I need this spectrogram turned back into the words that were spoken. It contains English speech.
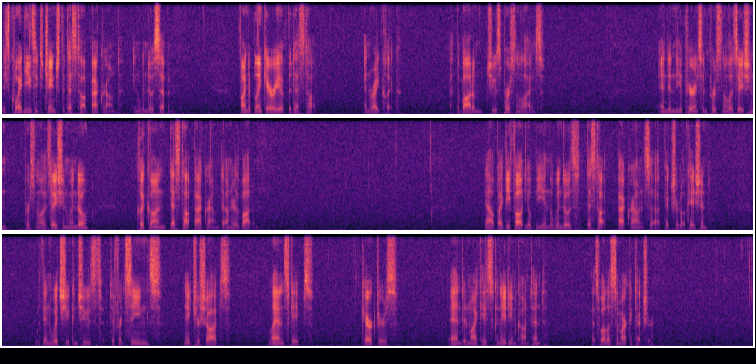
It's quite easy to change the desktop background in Windows 7. Find a blank area of the desktop and right-click. At the bottom, choose Personalize. And in the Appearance and Personalization personalization window, click on Desktop Background down near the bottom. Now by default you'll be in the Windows Desktop Backgrounds uh, picture location within which you can choose different scenes, nature shots, landscapes, characters, and in my case Canadian content, as well as some architecture.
